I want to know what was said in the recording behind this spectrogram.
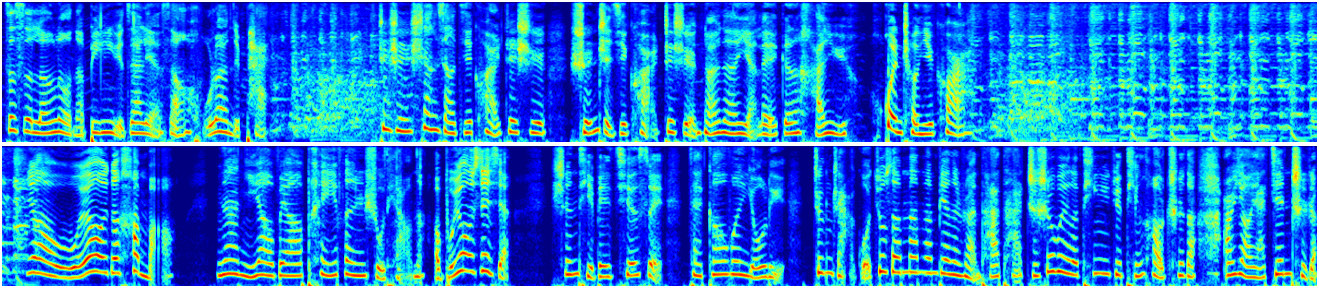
这是冷冷的冰雨在脸上胡乱的拍。这是上小鸡块，这是吮指鸡块，这是暖暖眼泪跟韩语混成一块儿。要我要一个汉堡。那你要不要配一份薯条呢？哦，不用，谢谢。身体被切碎，在高温油里挣扎过，就算慢慢变得软塌塌，只是为了听一句挺好吃的而咬牙坚持着。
